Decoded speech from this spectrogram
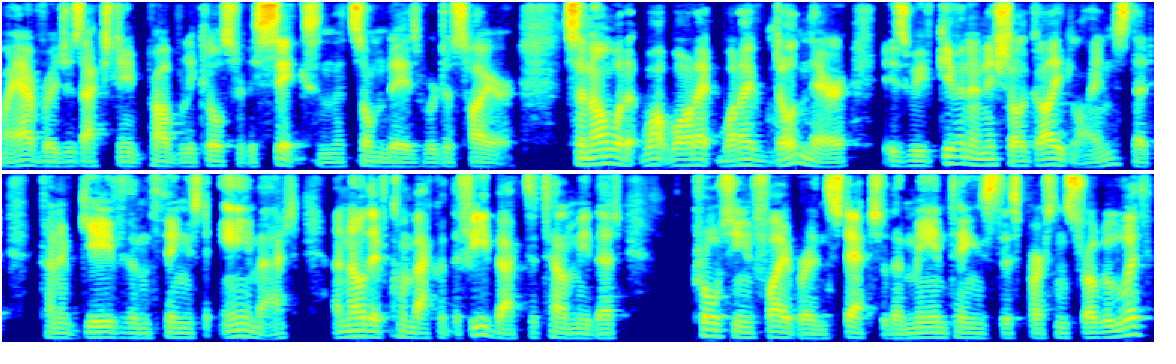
my average is actually probably closer to six and that some days were just higher. So now what, what, what, I, what I've done there is we've given initial guidelines that kind of gave them things to aim at. And now they've come back with the feedback to tell me that protein, fiber, and steps are the main things this person struggled with.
